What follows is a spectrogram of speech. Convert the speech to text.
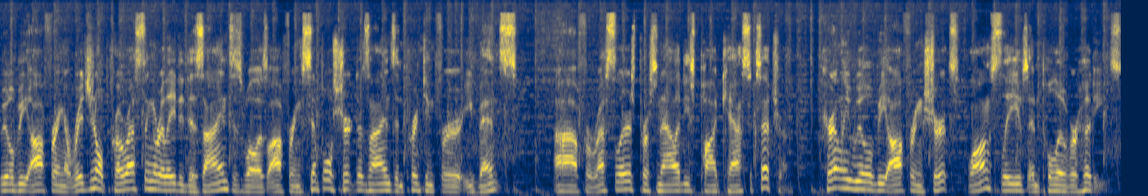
We will be offering original pro wrestling related designs as well as offering simple shirt designs and printing for events, uh, for wrestlers, personalities, podcasts, etc. Currently, we will be offering shirts, long sleeves, and pullover hoodies.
